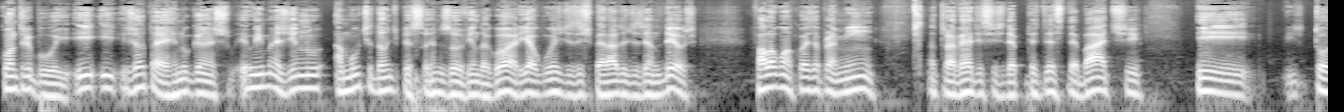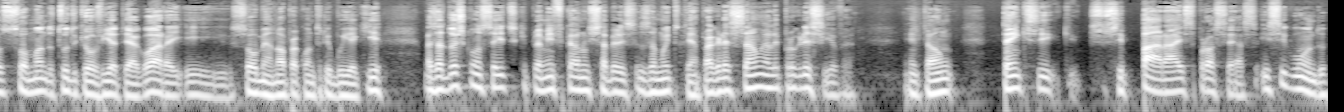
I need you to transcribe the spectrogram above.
contribui. E, e, JR, no gancho, eu imagino a multidão de pessoas nos ouvindo agora e alguns desesperados dizendo: Deus, fala alguma coisa para mim através desses, desse debate e estou somando tudo que eu vi até agora e sou o menor para contribuir aqui. Mas há dois conceitos que para mim ficaram estabelecidos há muito tempo. A agressão ela é progressiva. Então tem que se, que se parar esse processo. E segundo,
